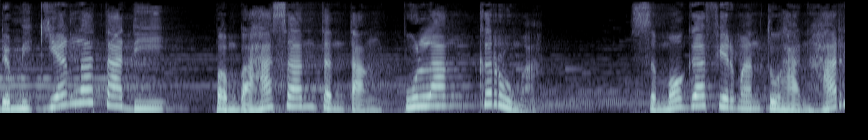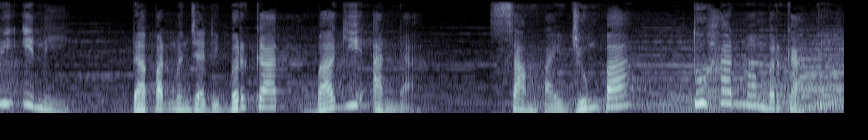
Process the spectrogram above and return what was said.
Demikianlah tadi pembahasan tentang pulang ke rumah. Semoga firman Tuhan hari ini dapat menjadi berkat bagi Anda. Sampai jumpa, Tuhan memberkati.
